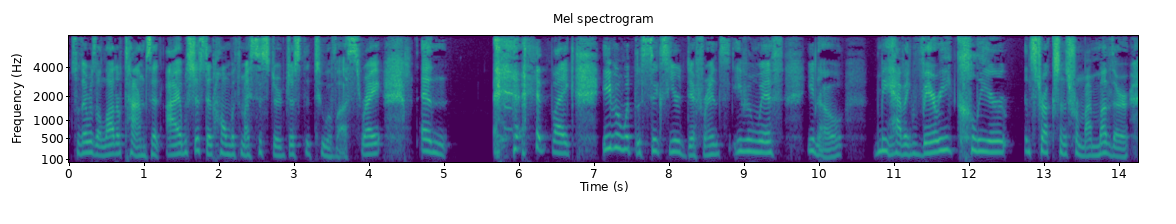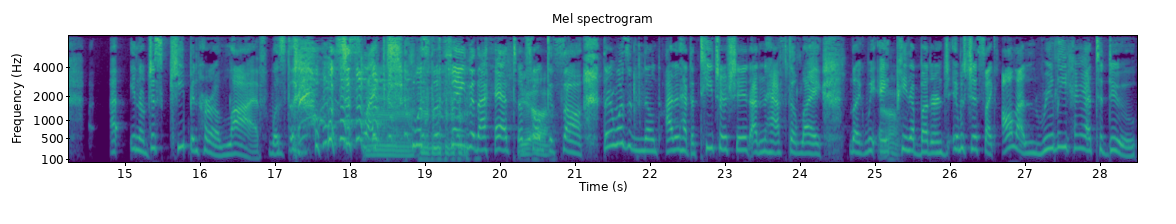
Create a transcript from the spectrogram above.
So there was a lot of times that I was just at home with my sister just the two of us right? And like even with the 6 year difference even with you know me having very clear instructions from my mother I, you know, just keeping her alive was the was just like was the thing that I had to Yeah. focus on. There wasn't no, I didn't have to teach her shit. I didn't have to like like we ate peanut butter, and it was just like all I really had to do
